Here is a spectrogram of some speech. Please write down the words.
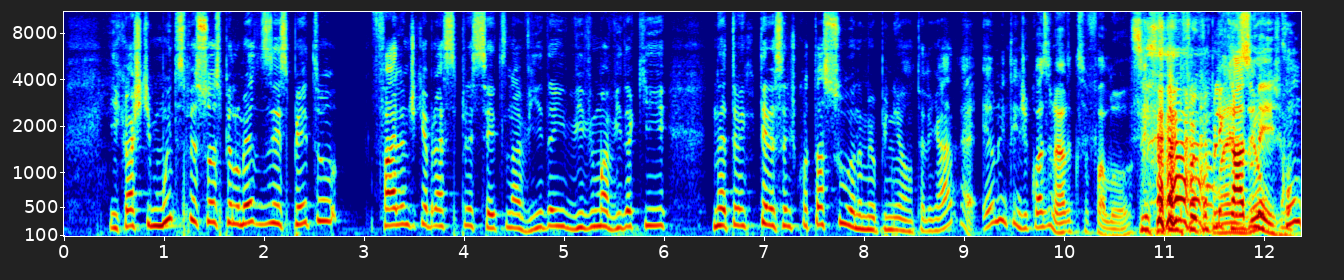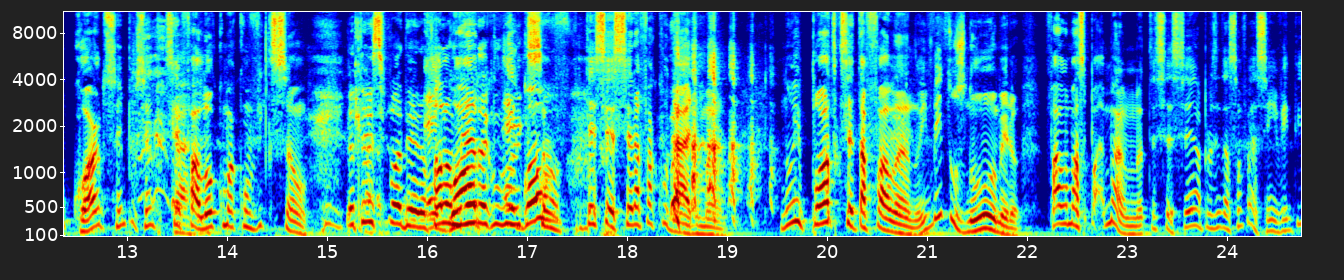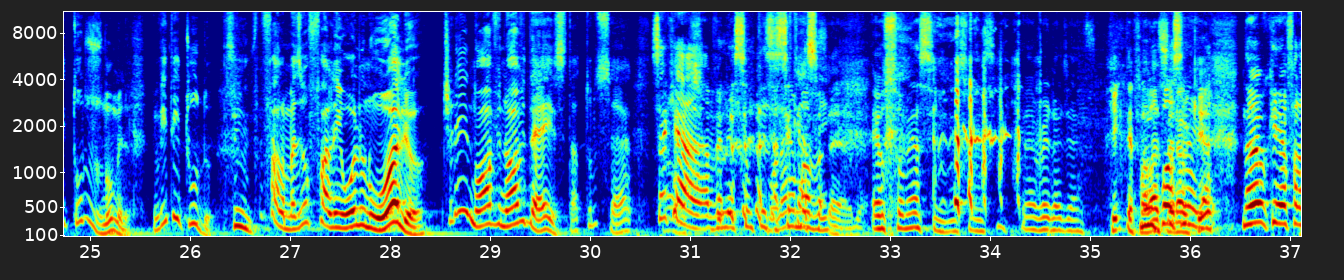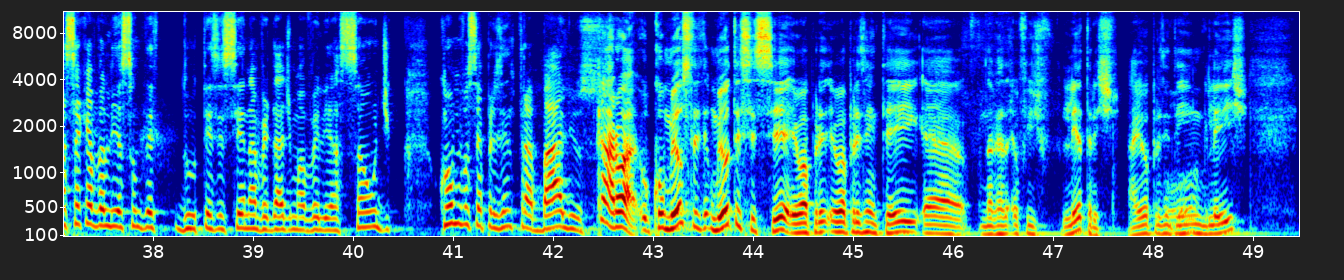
E que eu acho que muitas pessoas, pelo mesmo desrespeito, falham de quebrar esses preceitos na vida e vivem uma vida que não é tão interessante quanto a sua, na minha opinião, tá ligado? É, eu não entendi quase nada que você falou. Sim, foi, complicado mas eu mesmo. concordo 100% que você falou com uma convicção. Eu tenho esse poder, eu É falo igual- merda com É convicção. igual TCC na faculdade, mano. Não importa o que você tá falando, inventa os números, fala umas... pa- Mano, na TCC a apresentação foi assim, inventei todos os números, inventei tudo. Sim. Fala, mas eu falei olho no olho, tirei 9, 9, 10, tá tudo certo. Será que a avaliação TCC é é uma... assim. Eu sou meio assim, eu sou meio assim. É verdade é essa. O que, que você falou? Será o quê? Não, eu queria falar, será que a avaliação de- do TCC é, na verdade, uma avaliação de como você apresenta trabalhos? Cara, ó, o, com o meu, o meu TCC, eu, apre- eu apresentei, é, na verdade, eu fiz letras, aí eu apresentei em inglês,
